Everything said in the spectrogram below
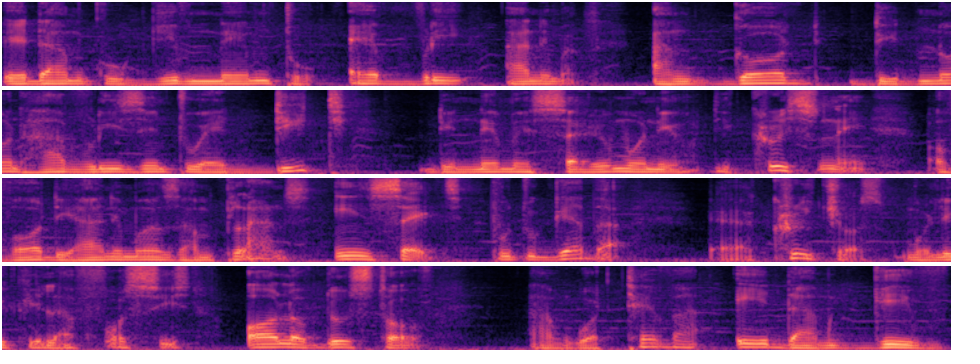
Adam could give name to every animal, and God did not have reason to edit the naming ceremony or the christening of all the animals and plants, insects put together, uh, creatures, molecular forces, all of those stuff, and whatever Adam gave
